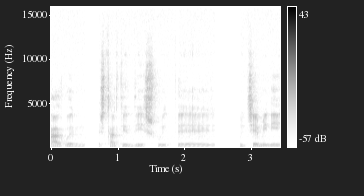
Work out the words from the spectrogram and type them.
had when starting this with with Gemini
